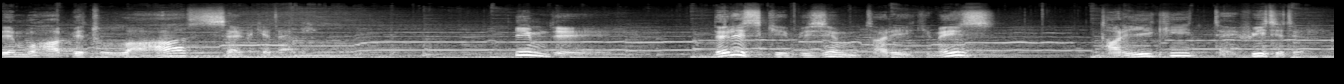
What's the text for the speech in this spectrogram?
ve muhabbetullah'a sevk eder. Şimdi deriz ki bizim tarikimiz tariki tevhididir.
